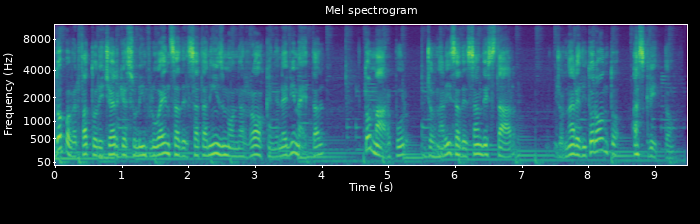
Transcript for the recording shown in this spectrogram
Dopo aver fatto ricerche sull'influenza del satanismo nel rock e nell'heavy metal, Tom Harpur, giornalista del Sunday Star, giornale di Toronto, ha scritto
